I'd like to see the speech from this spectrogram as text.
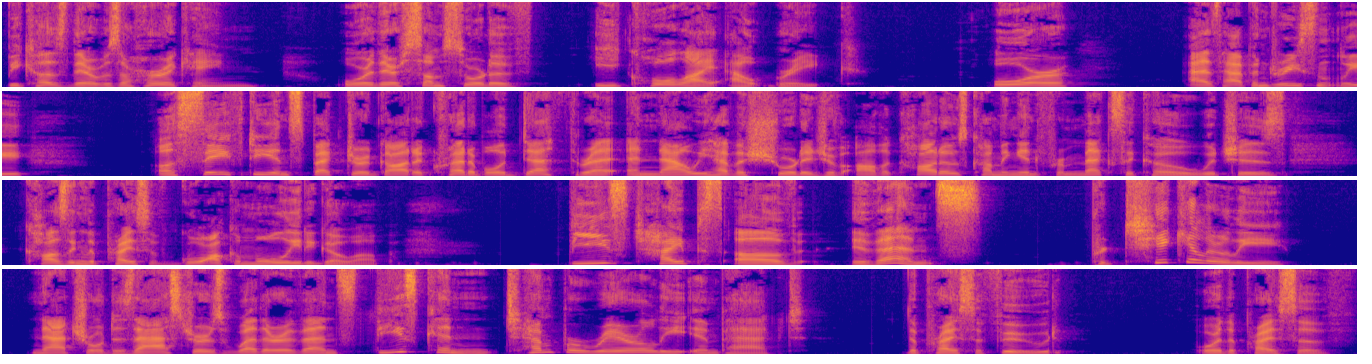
because there was a hurricane or there's some sort of E. coli outbreak or as happened recently, a safety inspector got a credible death threat and now we have a shortage of avocados coming in from Mexico, which is causing the price of guacamole to go up. These types of events, particularly natural disasters, weather events, these can temporarily impact the price of food or the price of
